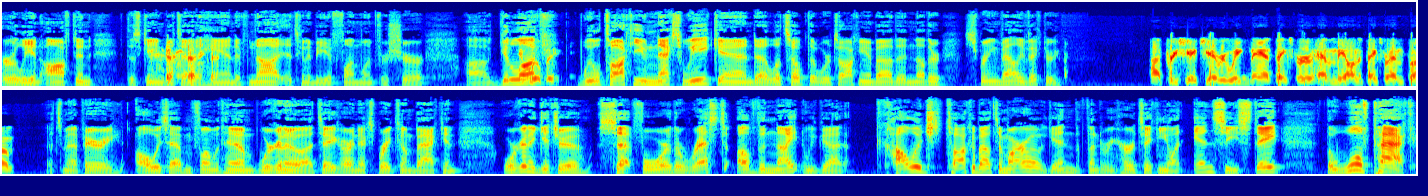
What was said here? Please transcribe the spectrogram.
early and often. If this game gets out of hand. If not, it's going to be a fun one for sure. Uh, good luck. We'll talk to you next week, and uh, let's hope that we're talking about another Spring Valley victory. I appreciate you every week, man. Thanks for having me on, and thanks for having fun. That's Matt Perry. Always having fun with him. We're going to uh, take our next break, come back, and we're going to get you set for the rest of the night. We've got college to talk about tomorrow. Again, the Thundering Herd taking on NC State. The Wolfpack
